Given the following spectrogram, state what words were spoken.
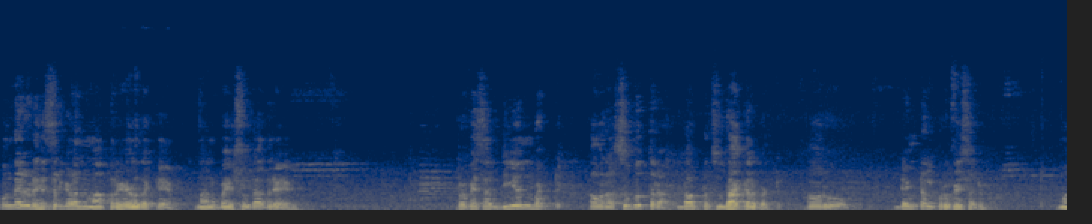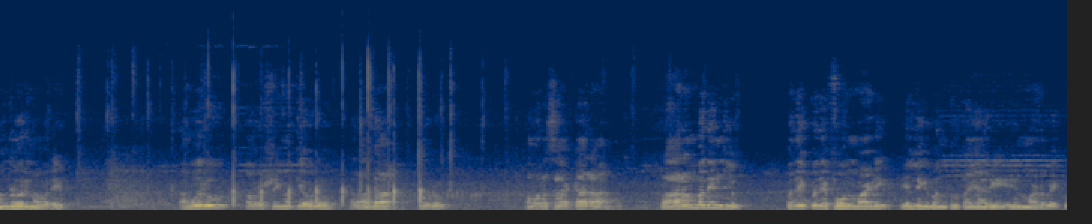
ಒಂದೆರಡು ಹೆಸರುಗಳನ್ನು ಮಾತ್ರ ಹೇಳೋದಕ್ಕೆ ನಾನು ಬಯಸುವುದಾದರೆ ಪ್ರೊಫೆಸರ್ ಜಿ ಎನ್ ಭಟ್ ಅವರ ಸುಪುತ್ರ ಡಾಕ್ಟರ್ ಸುಧಾಕರ್ ಭಟ್ ಅವರು ಡೆಂಟಲ್ ಪ್ರೊಫೆಸರ್ ಮಂಗಳೂರಿನವರೇ. ಅವರು, ಅವರ ಶ್ರೀಮತಿಯವರು ರಾಧಾ ಅವರು ಅವರ ಸಹಕಾರ ಪ್ರಾರಂಭದಿಂದಲೂ ಪದೇ ಪದೇ ಫೋನ್ ಮಾಡಿ, ಎಲ್ಲಿಗೆ ಬಂತು, ತಯಾರಿ, ಏನು ಮಾಡಬೇಕು,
